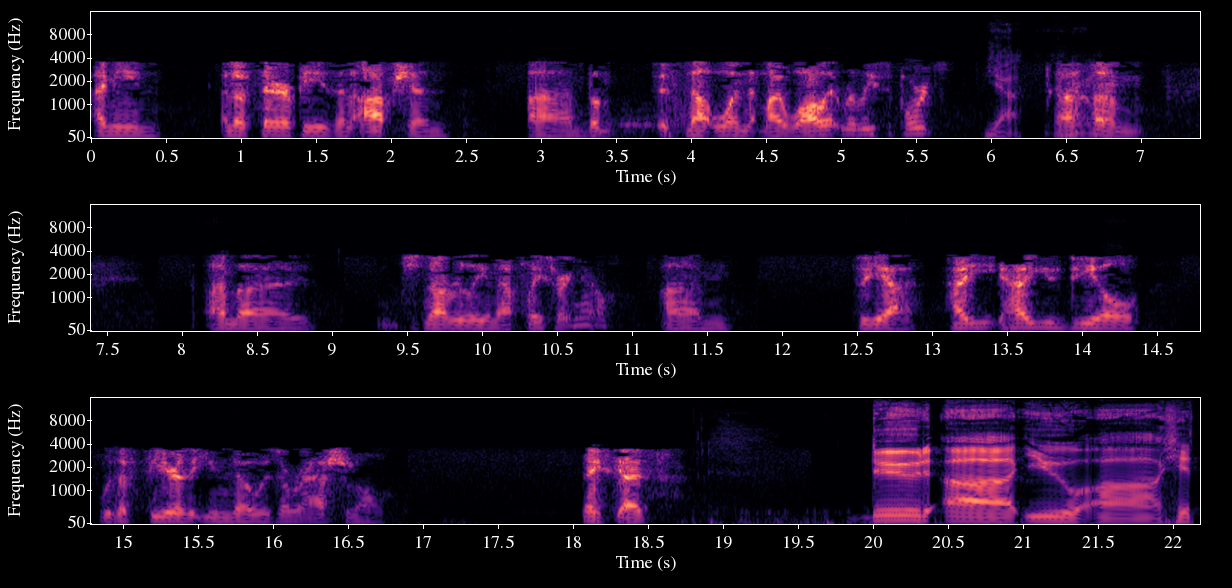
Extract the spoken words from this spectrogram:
I mean, I know therapy is an option, um, but it's not one that my wallet really supports. yeah. Um, I'm uh, just not really in that place right now. Um, so yeah, how do you how do you deal with a fear that you know is irrational? Thanks, guys. Dude, uh, you uh, hit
